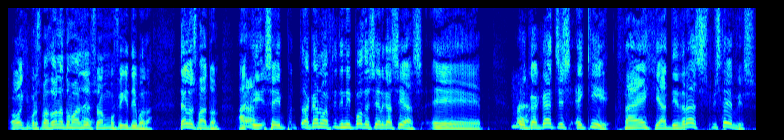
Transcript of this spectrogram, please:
Όχι, προσπαθώ να το μαζέψω, να μην μου φύγει τίποτα. Τέλος πάντων, α, Ναι. ε, σε, υπ- θα κάνουμε αυτή την υπόθεση εργασίας. Ε, Ναι. Ο Γκαγκάτσης εκεί θα έχει αντιδράσεις, πιστεύεις;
